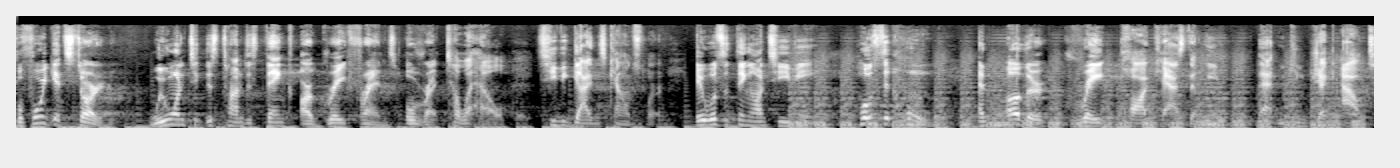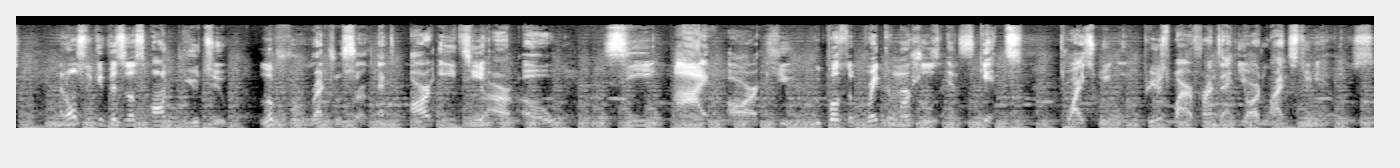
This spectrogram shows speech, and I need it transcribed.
Before we get started, we want to take this time to thank our great friends over at Telehell, TV Guidance Counselor. It was a thing on TV, Host at Home, and other great podcasts that we that we can check out. And also you can visit us on YouTube. Look for RetroCirq. That's R-E-T-R-O C-I-R-Q. We post some great commercials and skits twice weekly, produced by our friends at Yardline Studios.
